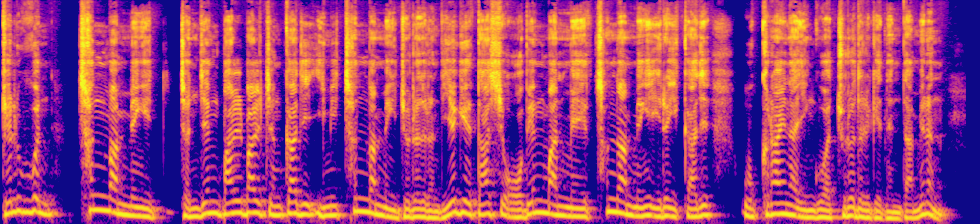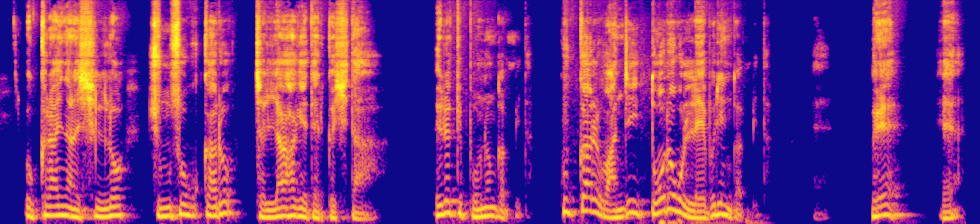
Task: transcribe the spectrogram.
결국은 천만 명이 전쟁 발발 전까지 이미 천만 명이 줄어들었는데 여기에 다시 500만 명이 천만 명이 이르기까지 우크라이나 인구가 줄어들게 된다면 우크라이나는 실로 중소국가로 전락하게 될 것이다. 이렇게 보는 겁니다. 국가를 완전히 도록을 내버린 겁니다. 예. 왜 예.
